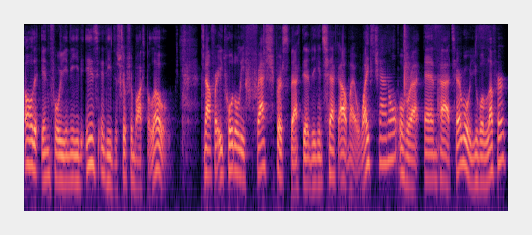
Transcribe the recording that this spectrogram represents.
all the info you need is in the description box below. Now, for a totally fresh perspective, you can check out my wife's channel over at Empath Tarot. You will love her.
